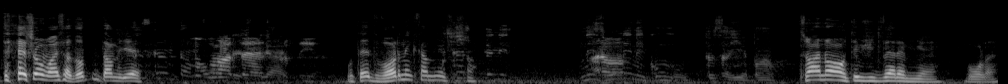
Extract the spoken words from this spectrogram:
Те що, Вася, то ти там є? Co voláte, prosím? У тебе дворник там є чи що? Не дзвони нікому, ти заєбав. Co ano, ty vždy dvere mě, vole.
